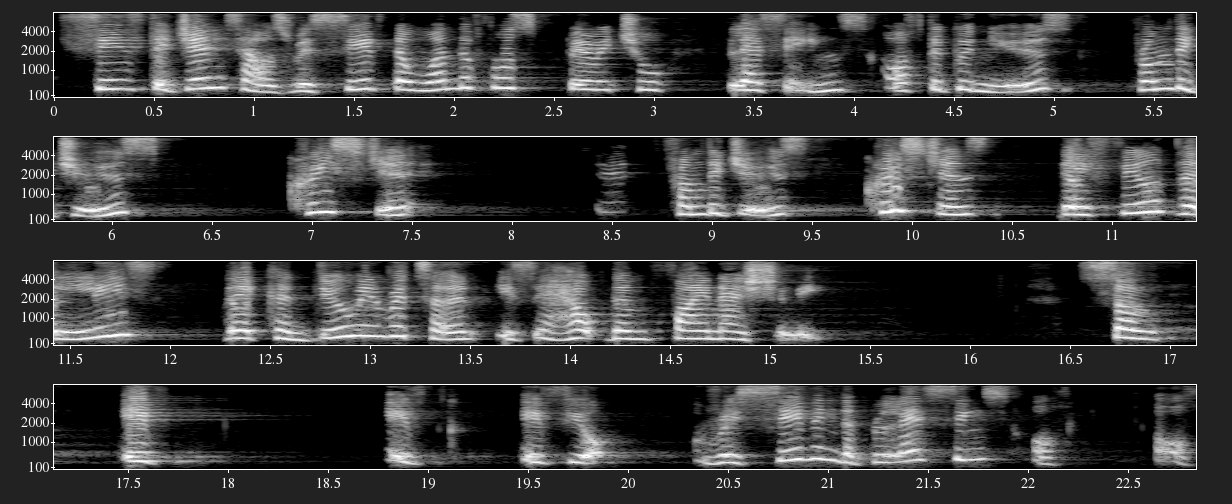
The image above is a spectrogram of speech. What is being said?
since the Gentiles received the wonderful spiritual blessings of the good news from the Jews, Christian, from the Jews, Christians, they feel the least they can do in return is help them financially. So if, if, if you're receiving the blessings of, of,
